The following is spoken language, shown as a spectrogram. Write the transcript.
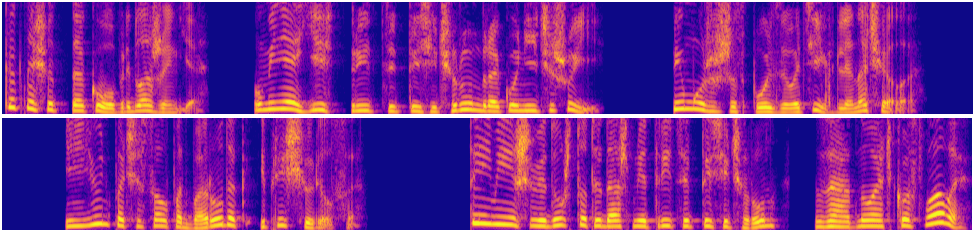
Как насчет такого предложения? У меня есть 30 тысяч рун драконьей чешуи. Ты можешь использовать их для начала. Июнь почесал подбородок и прищурился. Ты имеешь в виду, что ты дашь мне 30 тысяч рун за одно очко славы?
